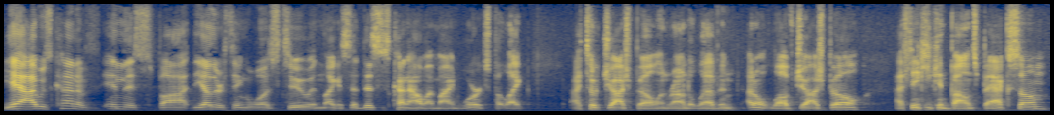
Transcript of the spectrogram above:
yeah, I was kind of in this spot. The other thing was too and like I said this is kind of how my mind works, but like I took Josh Bell in round 11. I don't love Josh Bell. I think he can bounce back some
